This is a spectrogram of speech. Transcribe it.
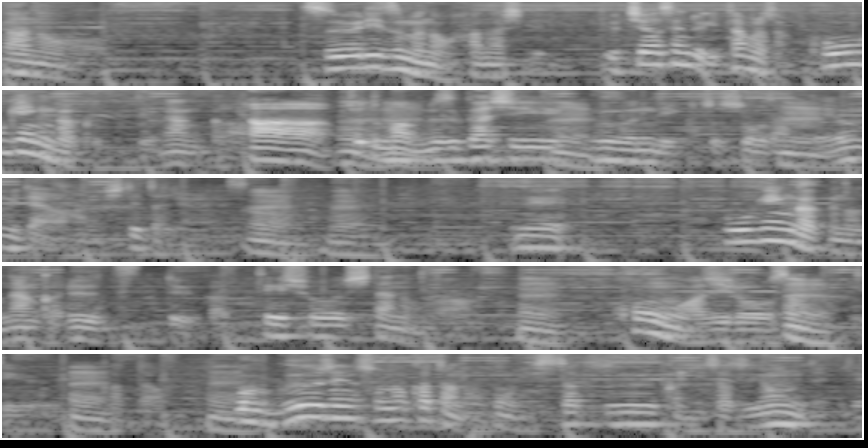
うん。あのツーリズムの話で打ち合わせの時田村さん光源学ってなんかちょっとまあ難しいうん部分でいくとそうなんだよみたいな話してたじゃないですか。うんで方言学のなんかルーツっていうか提唱したのが本和次郎さんっていう方、僕偶然その方の本1冊か2冊読んでて、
